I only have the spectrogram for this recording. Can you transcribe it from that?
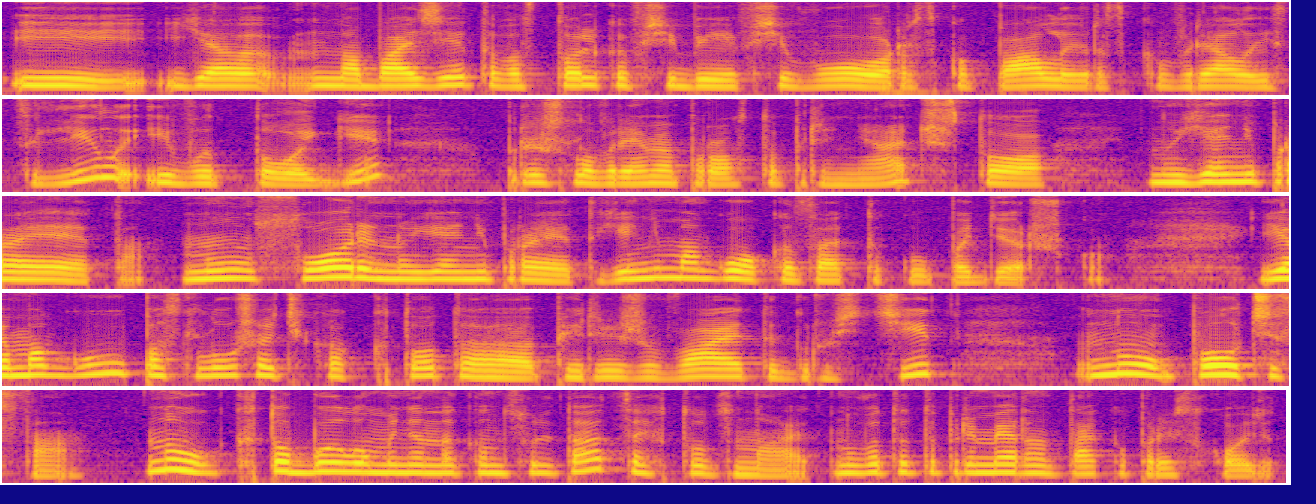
И я на базе этого столько в себе всего раскопала и расковыряла, и исцелила, и в итоге пришло время просто принять, что ну я не про это. Ну, сори, но я не про это. Я не могу оказать такую поддержку. Я могу послушать, как кто-то переживает и грустит, ну, полчаса. Ну, кто был у меня на консультациях, тот знает. Ну, вот это примерно так и происходит.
